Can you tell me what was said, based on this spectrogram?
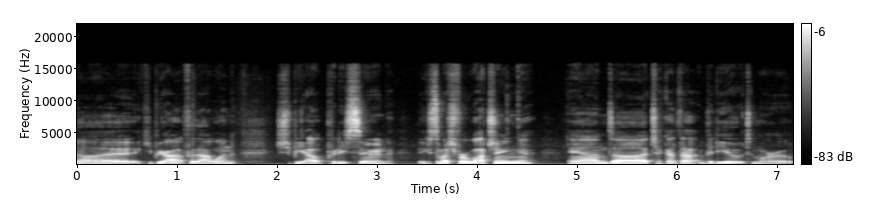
uh, keep your eye out for that one. It should be out pretty soon. Thank you so much for watching and uh, check out that video tomorrow.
